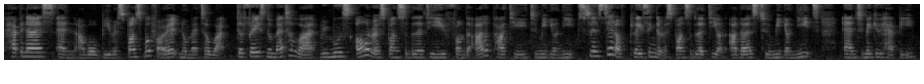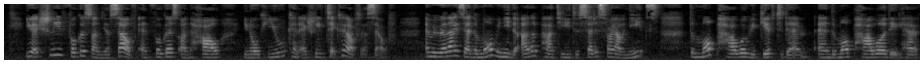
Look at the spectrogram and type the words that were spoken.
happiness and I will be responsible for it no matter what. The phrase no matter what removes all responsibility from the other party to meet your needs. So instead of placing the responsibility on others to meet your needs and to make you happy, you actually focus on yourself and focus on how you know you can actually take care of yourself. And we realize that the more we need the other party to satisfy our needs, the more power we give to them and the more power they have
